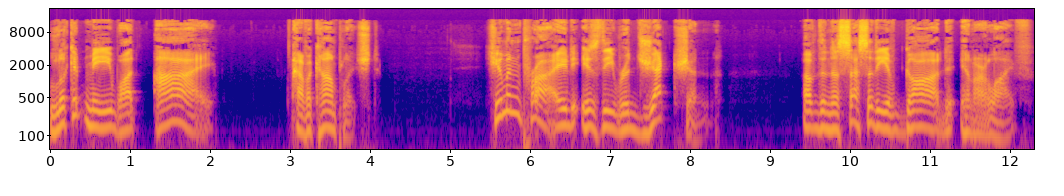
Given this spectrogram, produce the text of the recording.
Look at me, what I have accomplished. Human pride is the rejection of the necessity of God in our life.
